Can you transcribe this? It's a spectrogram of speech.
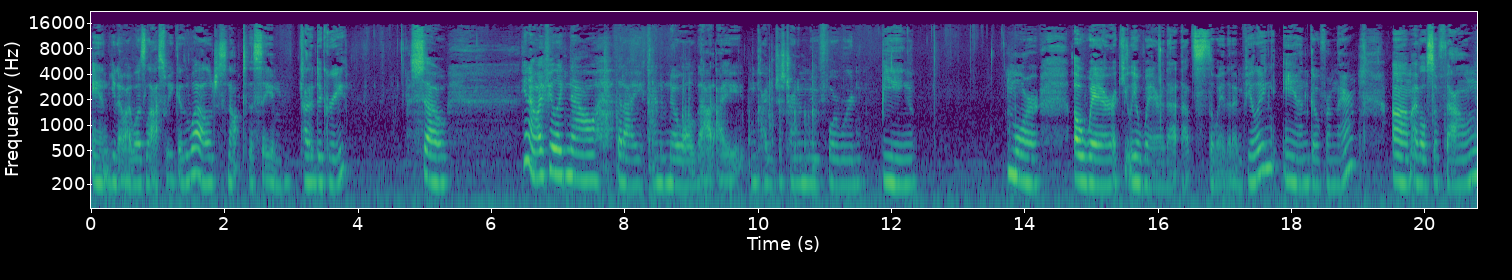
and, you know, I was last week as well, just not to the same kind of degree. So, you know, I feel like now that I kind of know all that, I am kind of just trying to move forward being more aware, acutely aware that that's the way that I'm feeling, and go from there. Um, I've also found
